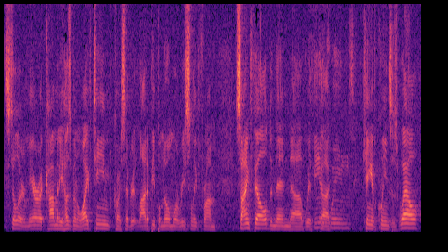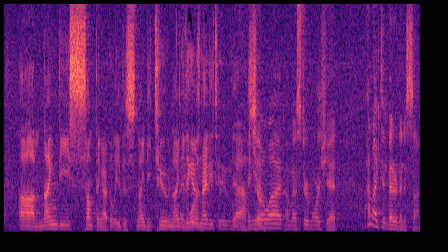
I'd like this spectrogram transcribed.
Stiller and Meara comedy husband and wife team. Of course, every, a lot of people know him more recently from Seinfeld, and then uh, with King uh, of Queens. King of Queens as well. Um, 90 something, I believe, is 92, 91. I think it was 92. Yeah. And you know what? I'm going to stir more shit. I liked him better than his son.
